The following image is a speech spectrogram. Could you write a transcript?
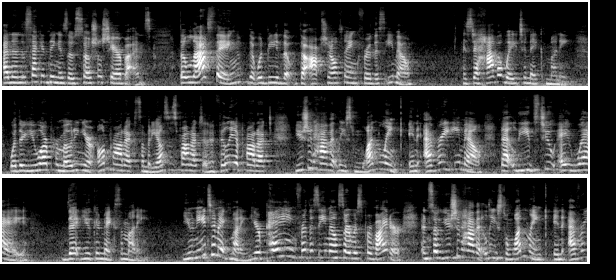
and then the second thing is those social share buttons. The last thing that would be the, the optional thing for this email is to have a way to make money. Whether you are promoting your own product, somebody else's product, an affiliate product, you should have at least one link in every email that leads to a way that you can make some money. You need to make money. You're paying for this email service provider. And so you should have at least one link in every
